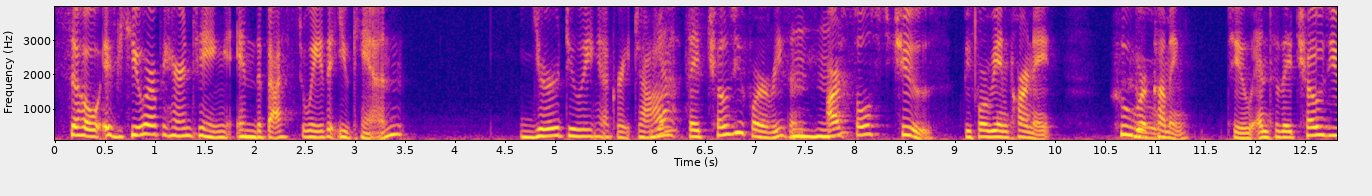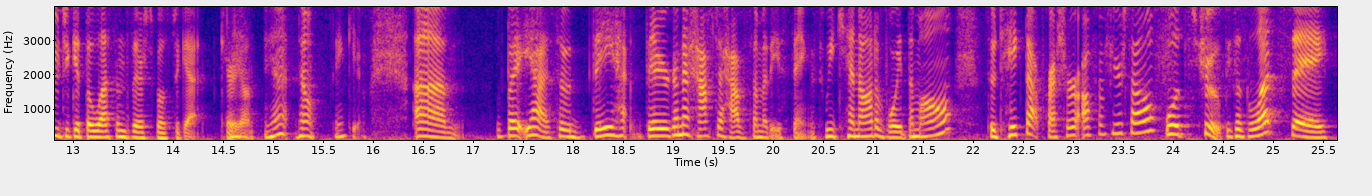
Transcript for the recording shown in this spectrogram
So if you are parenting in the best way that you can, you're doing a great job. Yeah, they chose you for a reason. Mm-hmm. Our souls choose before we incarnate who, we're coming to, and so they chose you to get the lessons they're supposed to get. Carry on. Yeah, no, thank you. Um, but yeah, so they ha- they're gonna have to have some of these things. We cannot avoid them all. So take that pressure off of yourself. Well, it's true because let's say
